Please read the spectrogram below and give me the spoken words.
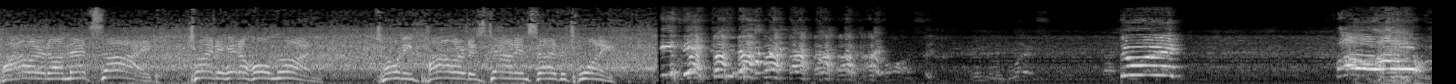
Pollard on that side, trying to hit a home run. Tony Pollard is down inside the 20. Cross into the blitz. Do it! Oh!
